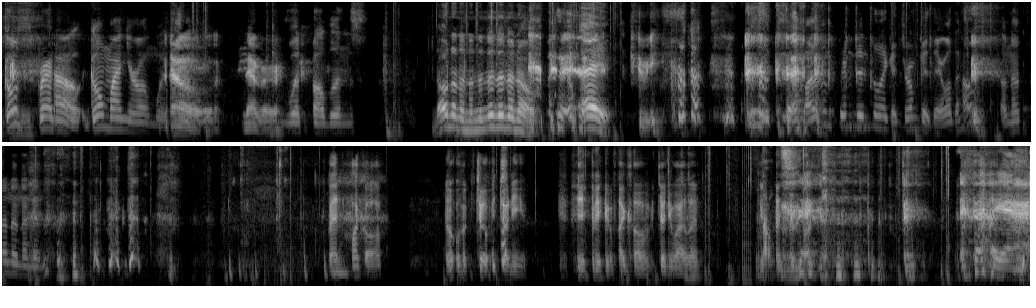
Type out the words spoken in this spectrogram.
Go funny. spread out. Go mine your own wood. No, never. Wood goblins. No, no, no, no, no, no, no, no. hey. Why was it turned into like a trumpet there? What the hell? Oh, no, no, no, no, no. ben, fuck off. No, Johnny, fuck off, Johnny Wyland. yeah,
